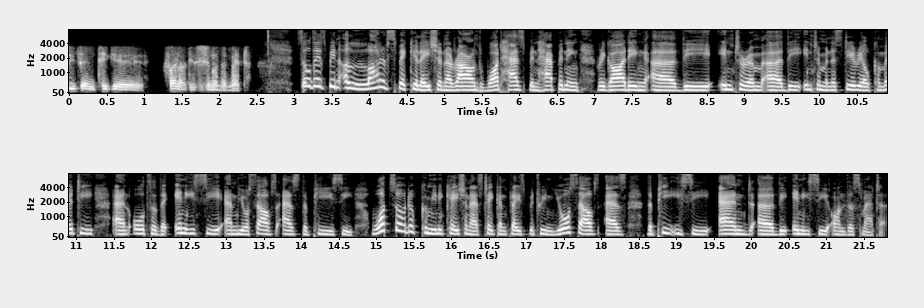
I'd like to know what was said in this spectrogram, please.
sits and take a final decision on the matter. So there's been a lot of speculation around what has been happening regarding uh, the interim, uh, the interministerial committee, and also the NEC and yourselves as the PEC. What sort of communication has taken place between yourselves as the PEC and uh, the NEC on this matter?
